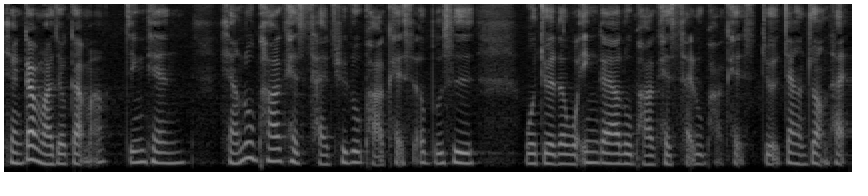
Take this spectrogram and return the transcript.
想干嘛就干嘛。今天想录 podcast 才去录 podcast，而不是我觉得我应该要录 podcast 才录 podcast，就这样的状态。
